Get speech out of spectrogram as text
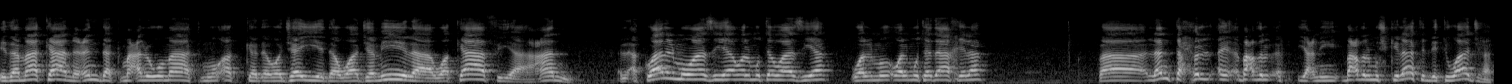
إذا ما كان عندك معلومات مؤكدة وجيدة وجميلة وكافية عن الأكوان الموازية والمتوازية والمتداخلة فلن تحل بعض يعني بعض المشكلات اللي تواجهك.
